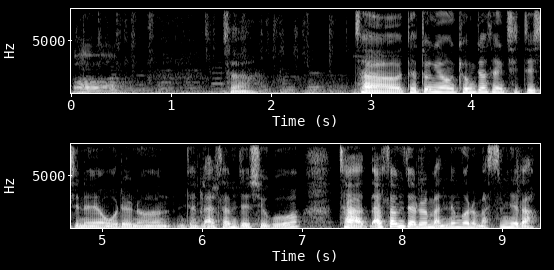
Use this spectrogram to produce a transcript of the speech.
아, 자. 자, 대통령 경자생 짙으시네요. 올해는 이제 날삼제시고. 자, 날삼제를 맞는 거는 맞습니다.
